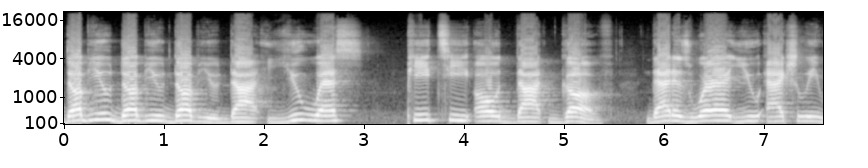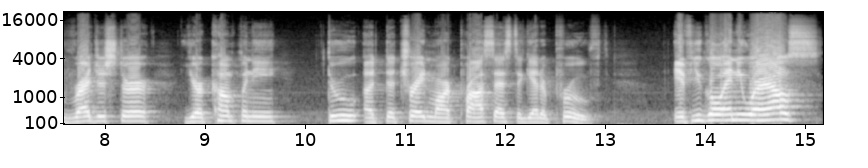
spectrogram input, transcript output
www.uspto.gov. That is where you actually register your company through a, the trademark process to get approved. If you go anywhere else,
